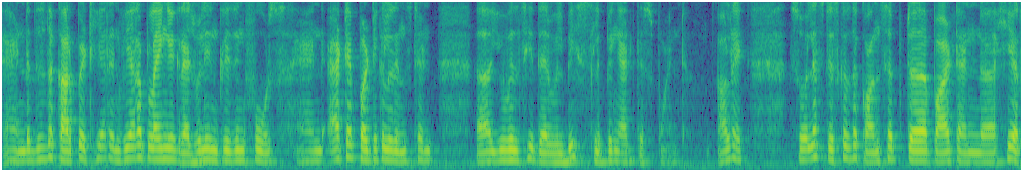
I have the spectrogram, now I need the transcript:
And this is the carpet here. And we are applying a gradually increasing force. And at a particular instant uh, you will see there will be slipping at this point all right. So let's discuss the concept uh, part and uh, here.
